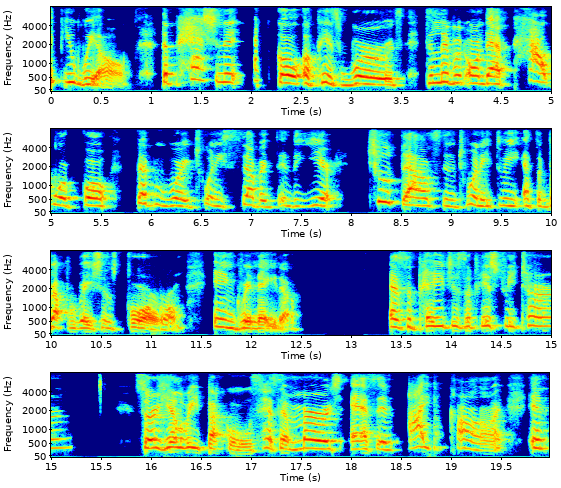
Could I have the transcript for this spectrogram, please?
if you will, the passionate echo of his words delivered on that powerful February 27th in the year 2023 at the Reparations Forum in Grenada. As the pages of history turn, Sir Hilary Beckles has emerged as an icon, an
